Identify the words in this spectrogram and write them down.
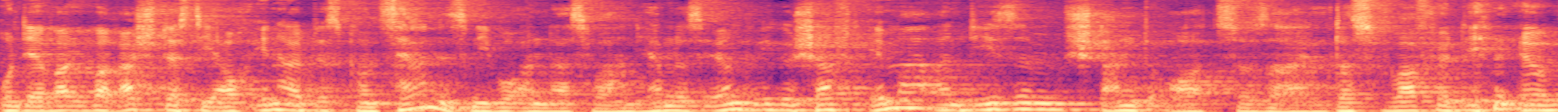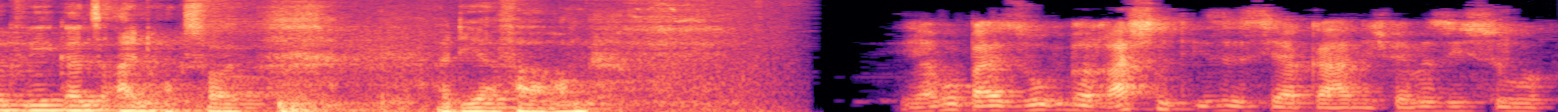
und er war überrascht, dass die auch innerhalb des Konzernes nie woanders waren. Die haben das irgendwie geschafft, immer an diesem Standort zu sein. Das war für den irgendwie ganz eindrucksvoll, die Erfahrung. Ja, wobei so überraschend ist es ja gar nicht. Wenn man sich so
